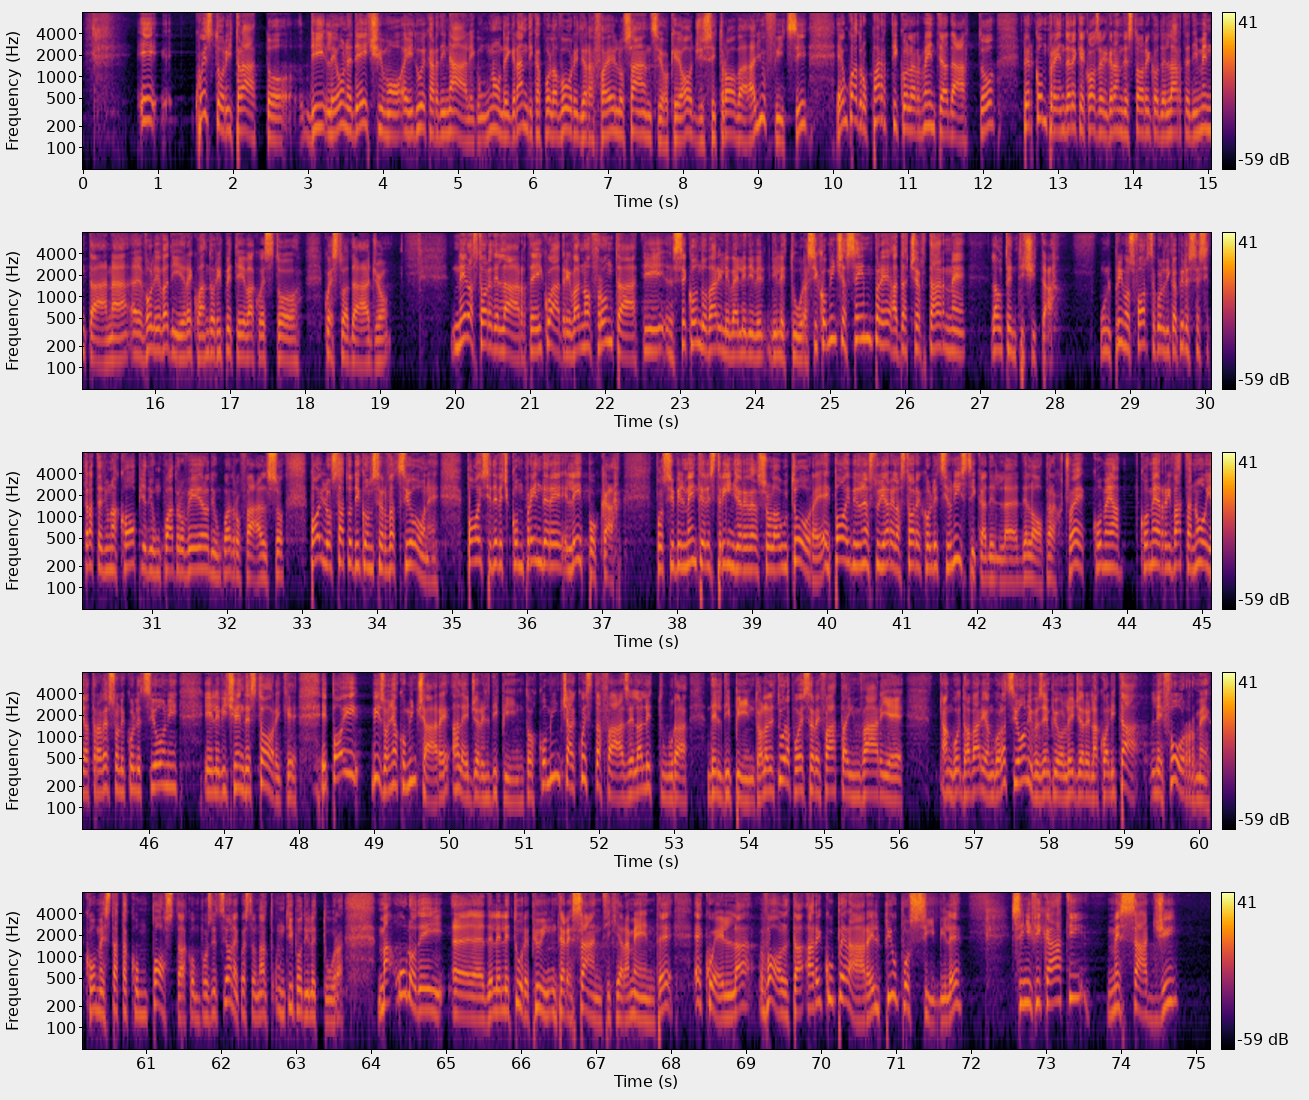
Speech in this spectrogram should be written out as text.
E questo ritratto di Leone X e i due cardinali, uno dei grandi capolavori di Raffaello Sanzio che oggi si trova agli Uffizi, è un quadro particolarmente adatto per comprendere che cosa il grande storico dell'arte di Mentana eh, voleva dire quando ripeteva questo, questo adagio. Nella storia dell'arte i quadri vanno affrontati secondo vari livelli di, di lettura. Si comincia sempre ad accertarne l'autenticità il primo sforzo è quello di capire se si tratta di una copia di un quadro vero, di un quadro falso, poi lo stato di conservazione, poi si deve comprendere l'epoca, possibilmente restringere verso l'autore e poi bisogna studiare la storia collezionistica del, dell'opera, cioè come ha come è arrivata a noi attraverso le collezioni e le vicende storiche. E poi bisogna cominciare a leggere il dipinto. Comincia questa fase la lettura del dipinto. La lettura può essere fatta varie, da varie angolazioni, per esempio leggere la qualità, le forme, come è stata composta la composizione, questo è un, altro, un tipo di lettura. Ma una eh, delle letture più interessanti, chiaramente, è quella volta a recuperare il più possibile significati messaggi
